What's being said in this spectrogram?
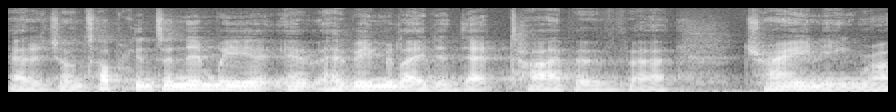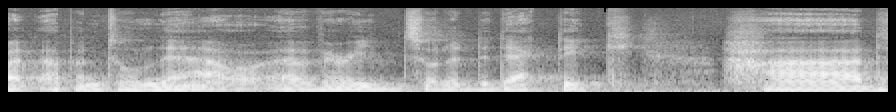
out of Johns Hopkins, and then we have emulated that type of uh, training right up until now, a very sort of didactic, hard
